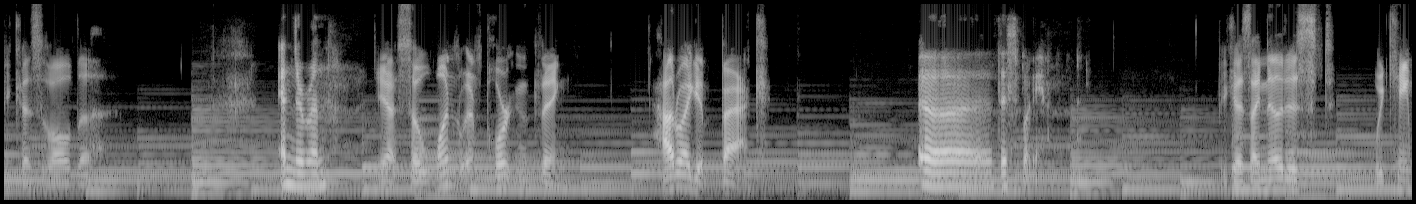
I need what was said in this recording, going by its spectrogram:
because of all the. Enderman. Yeah, so one important thing. How do I get back? Uh this way. Because I noticed we came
